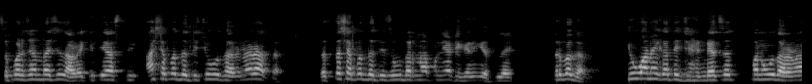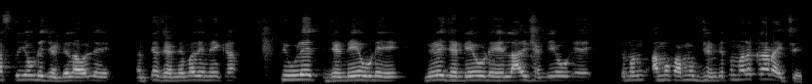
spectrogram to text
सफरचंदाची झाडं किती असतील अशा पद्धतीची उदाहरणं राहतात. तर तशा पद्धतीचं उदाहरण आपण या ठिकाणी घेतलंय. तर बघा किंवा नाही का ते झेंड्याचं पण उदाहरण असतं. एवढे झेंडे लावले आणि त्या झेंड्यामध्ये नाही का पिवळे झेंडे एवढे निळे झेंडे एवढे लाल झेंडे एवढे तर मग अमुक अमुक झेंडे तुम्हाला काढायचे.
